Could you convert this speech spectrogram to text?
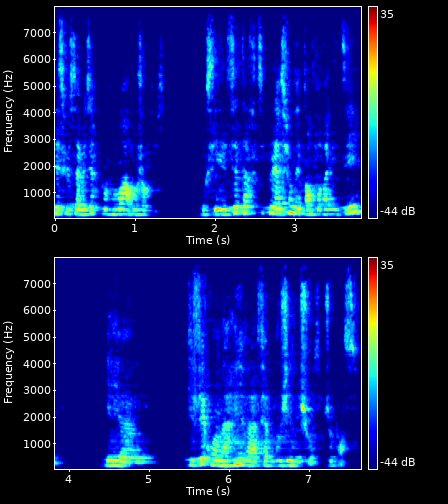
qu'est-ce que ça veut dire pour moi aujourd'hui? Donc c'est cette articulation des temporalités et euh, qui fait qu'on arrive à faire bouger les choses, je pense,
